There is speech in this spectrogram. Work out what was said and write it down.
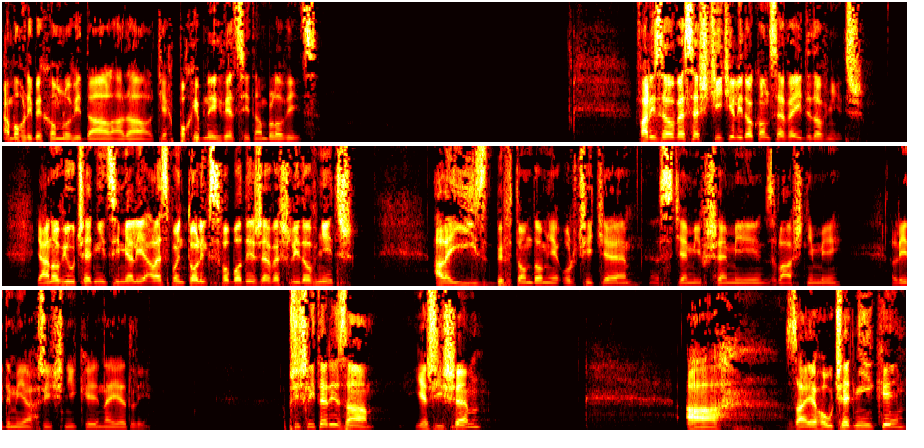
A mohli bychom mluvit dál a dál. Těch pochybných věcí tam bylo víc. Farizeové se štítili dokonce vejít dovnitř. Jánovi učedníci měli alespoň tolik svobody, že vešli dovnitř, ale jíst by v tom domě určitě s těmi všemi zvláštními lidmi a hříšníky nejedli. A přišli tedy za Ježíšem a za jeho učedníky,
